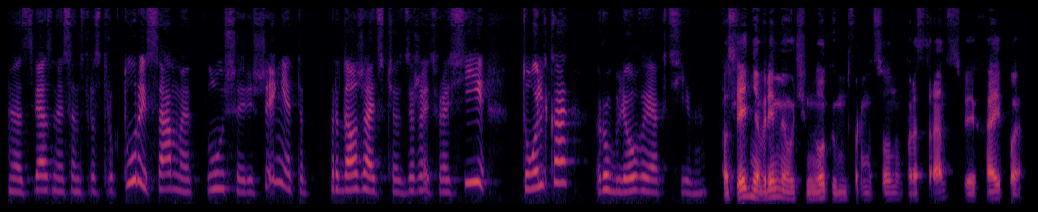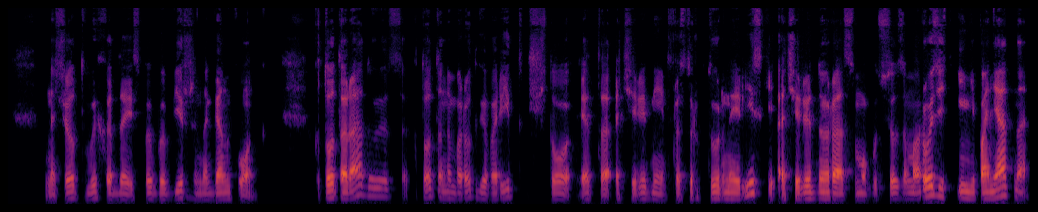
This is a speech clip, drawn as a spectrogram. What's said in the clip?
э, связанные с инфраструктурой, самое лучшее решение – это продолжать сейчас держать в России только рублевые активы. В последнее время очень много в информационном пространстве хайпа насчет выхода из ПБ биржи на Гонконг. Кто-то радуется, кто-то, наоборот, говорит, что это очередные инфраструктурные риски, очередной раз могут все заморозить, и непонятно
